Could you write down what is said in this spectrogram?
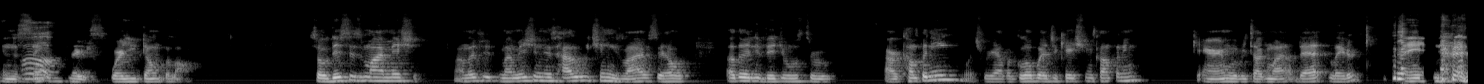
in the oh. same place where you don't belong. So this is my mission. My mission is how do we change lives to help other individuals through our company, which we have a global education company. Erin will be talking about that later. And,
